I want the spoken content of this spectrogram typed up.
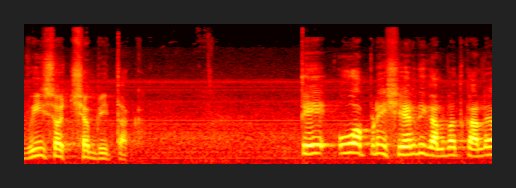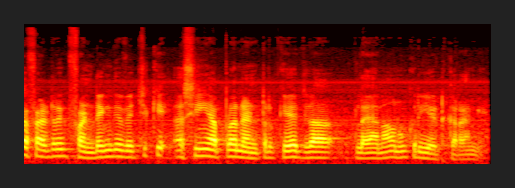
2026 ਤੱਕ। ਤੇ ਉਹ ਆਪਣੇ ਸ਼ੇਅਰ ਦੀ ਗੱਲਬਾਤ ਕਰ ਰਿਹਾ ਫੈਡਰਿਕ ਫੰਡਿੰਗ ਦੇ ਵਿੱਚ ਕਿ ਅਸੀਂ ਆਪਣਾ ਡੈਂਟਲ ਕੇਅਰ ਜਿਹੜਾ ਪਲਾਨ ਆ ਉਹਨੂੰ ਕ੍ਰੀਏਟ ਕਰਾਂਗੇ।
